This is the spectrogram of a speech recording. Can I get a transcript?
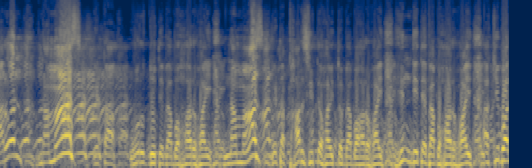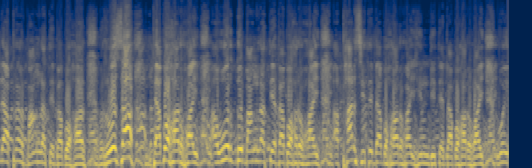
কারণ নামাজ এটা উর্দুতে ব্যবহার হয়, নামাজ এটা ফার্সিতে হয়তো ব্যবহার হয়, হিন্দিতে ব্যবহার হয়। আর কি বলে আপনার বাংলাতে ব্যবহার? রোজা ব্যবহার হয় উর্দু বাংলাতে ব্যবহার হয়, আর ফার্সিতে ব্যবহার হয়, হিন্দিতে ব্যবহার হয়। ওই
